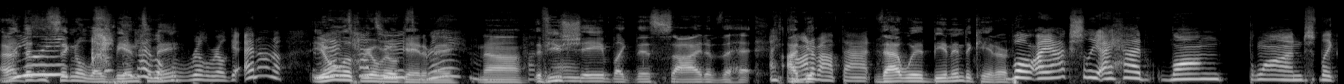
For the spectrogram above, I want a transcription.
I don't- really? it doesn't signal lesbian I to I me. real, real gay. I don't know. I You mean, don't look real, real gay to Really? me. Nah. Oh, if you fucking shaved like this side of the head, I thought be- about that. that would be an indicator. Well, I actually I had long blonde, like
